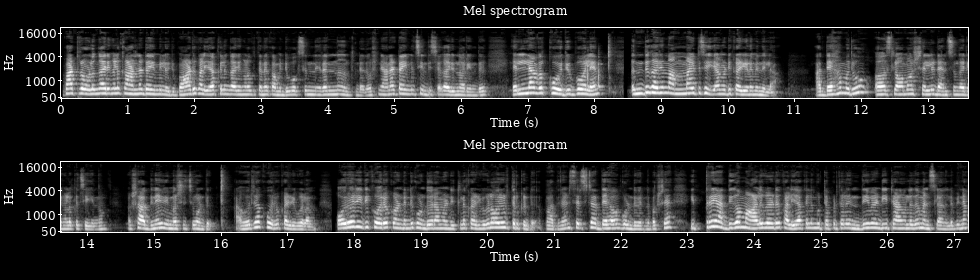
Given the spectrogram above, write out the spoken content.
അപ്പൊ ആ ട്രോളും കാര്യങ്ങളും കാണുന്ന ടൈമിൽ ഒരുപാട് കളിയാക്കലും കാര്യങ്ങളൊക്കെ തന്നെ കമന്റ് ബോക്സിൽ നിരന്ന് നിന്നിട്ടുണ്ടായിരുന്നു. പക്ഷെ ഞാൻ ആ ടൈമിൽ ചിന്തിച്ച കാര്യം എന്ന് പറയുന്നത് എല്ലാവർക്കും ഒരുപോലെ എന്ത് കാര്യം നന്നായിട്ട് ചെയ്യാൻ വേണ്ടി കഴിയണമെന്നില്ല. അദ്ദേഹം ഒരു സ്ലോ മോഷനിൽ ഡാൻസും കാര്യങ്ങളൊക്കെ ചെയ്യുന്നു. പക്ഷെ അതിനെ വിമർശിച്ചുകൊണ്ട് അവരൊക്കെ ഓരോ കഴിവുകളാണ്. ഓരോ രീതിക്ക് ഓരോ കണ്ടന്റ് കൊണ്ടുവരാൻ വേണ്ടിയിട്ടുള്ള കഴിവുകൾ ഓരോരുത്തർക്കുണ്ട്. അപ്പൊ അതിനനുസരിച്ചിട്ട് അദ്ദേഹവും കൊണ്ടുവരുന്നു. പക്ഷെ ഇത്രയും അധികം ആളുകളുടെ കളിയാക്കലും കുറ്റപ്പെടുത്തലും എന്തിനു വേണ്ടിയിട്ടാണെന്നുള്ളത് മനസ്സിലാകുന്നില്ല. പിന്നെ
